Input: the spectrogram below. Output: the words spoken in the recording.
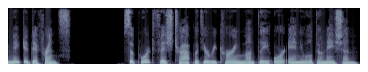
Make a difference. Support Fish Trap with your recurring monthly or annual donation.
